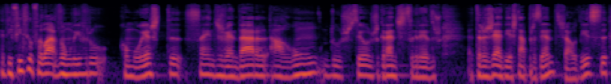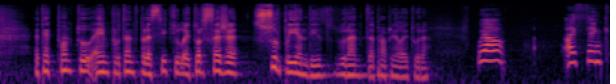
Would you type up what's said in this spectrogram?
É difícil falar de um livro como este sem desvendar algum dos seus grandes segredos. A tragédia está presente, já o disse. Até que ponto é importante para si que o leitor seja surpreendido durante a própria leitura? Well, I think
